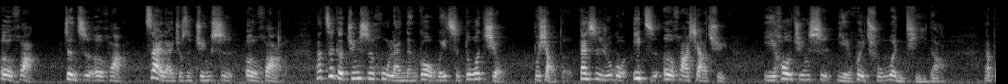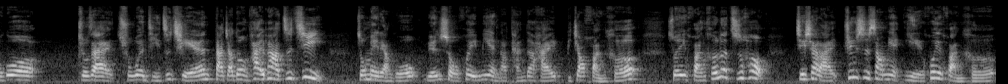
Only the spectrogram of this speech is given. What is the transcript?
恶化、政治恶化，再来就是军事恶化了。那这个军事护栏能够维持多久，不晓得。但是如果一直恶化下去，以后军事也会出问题的。那不过就在出问题之前，大家都很害怕之际。中美两国元首会面，那谈得还比较缓和，所以缓和了之后，接下来军事上面也会缓和，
